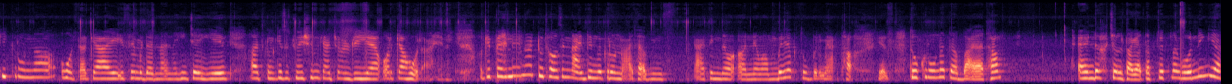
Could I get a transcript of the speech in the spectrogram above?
कि कोरोना होता क्या है इसे हमें डरना नहीं चाहिए आजकल की सिचुएशन क्या चल रही है और क्या हो रहा है। ओके okay, पहले ना टू थाउज़ेंड में कोरोना आया था मीन्स आई थिंक नवंबर या अक्टूबर में आया था यस yes, तो कोरोना तब आया था एंड चलता गया। तब तो इतना गौर नहीं किया।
